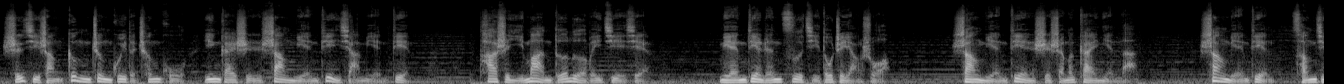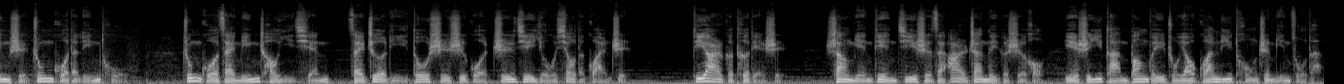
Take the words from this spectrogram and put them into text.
实际上更正规的称呼应该是上缅甸、下缅甸。它是以曼德勒为界限，缅甸人自己都这样说。上缅甸是什么概念呢？上缅甸曾经是中国的领土，中国在明朝以前在这里都实施过直接有效的管制。第二个特点是，上缅甸即使在二战那个时候，也是以掸邦为主要管理统治民族的，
